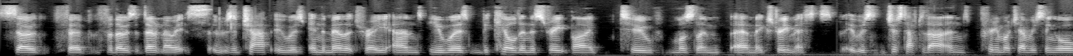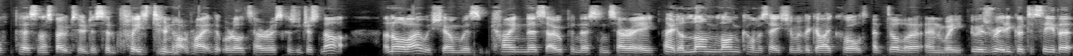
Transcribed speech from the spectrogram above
so for for those that don't know, it's it was a chap who was in the military and he was killed in the street by two Muslim um, extremists. It was just after that, and pretty much every single person I spoke to just said, "Please do not write that we're all terrorists because we're just not." And all I was shown was kindness, openness, sincerity. I had a long, long conversation with a guy called Abdullah, and we it was really good to see that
